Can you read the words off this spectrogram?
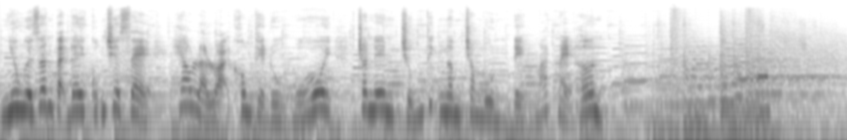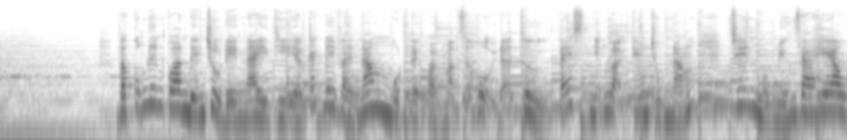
Nhiều người dân tại đây cũng chia sẻ heo là loại không thể đổ mồ hôi cho nên chúng thích ngâm trong bùn để mát mẻ hơn. Và cũng liên quan đến chủ đề này thì à, cách đây vài năm một tài khoản mạng xã hội đã thử test những loại kem chống nắng trên một miếng da heo.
